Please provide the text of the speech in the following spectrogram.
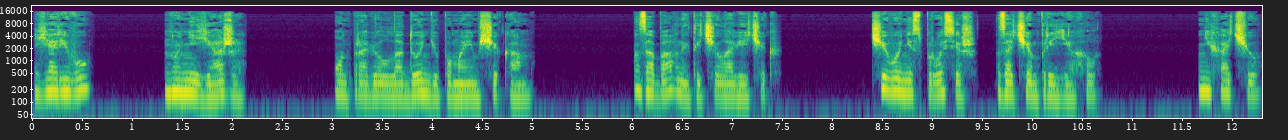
Я реву? Ну не я же. Он провел ладонью по моим щекам. Забавный ты человечек. Чего не спросишь, зачем приехал? Не хочу.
